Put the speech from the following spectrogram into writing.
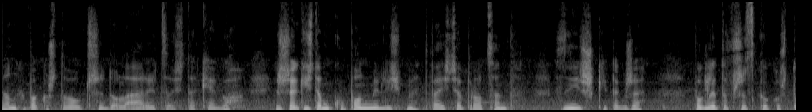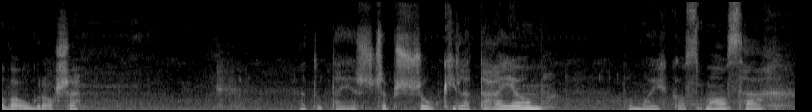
I on chyba kosztował 3 dolary, coś takiego. Jeszcze jakiś tam kupon mieliśmy, 20% zniżki, także w ogóle to wszystko kosztowało grosze. A tutaj jeszcze pszczółki latają po moich kosmosach.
